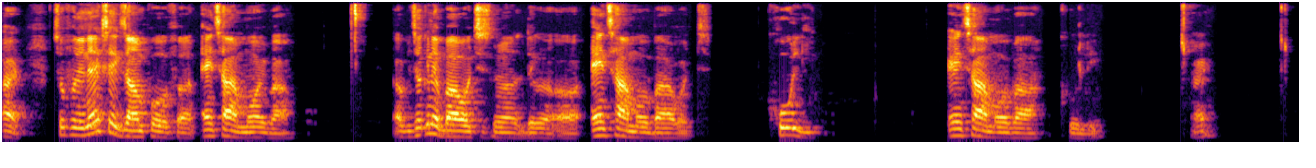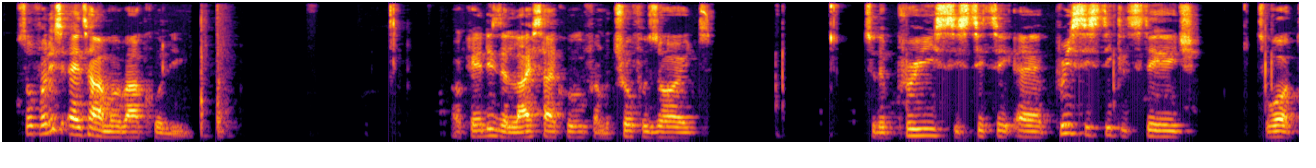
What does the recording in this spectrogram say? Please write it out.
Alright, so for the next example of uh, enter-amoeba, I'll be talking about what is known as the uh, enter-amoeba what? coli. Enter-amoeba coli. Right? So for this enter-amoeba coli, okay, this is the life cycle from the trophozoite to the pre-cystic uh, pre stage to what?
